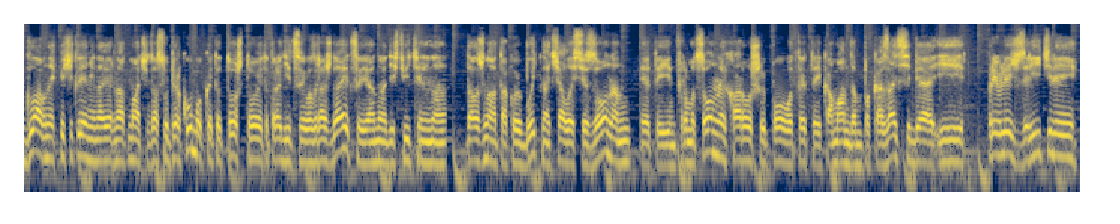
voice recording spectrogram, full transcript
Главное впечатление, наверное, от матча за Суперкубок – это то, что эта традиция возрождается, и она действительно должна такой быть. Начало сезона – это и информационный хороший повод, это и командам показать себя, и привлечь зрителей.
